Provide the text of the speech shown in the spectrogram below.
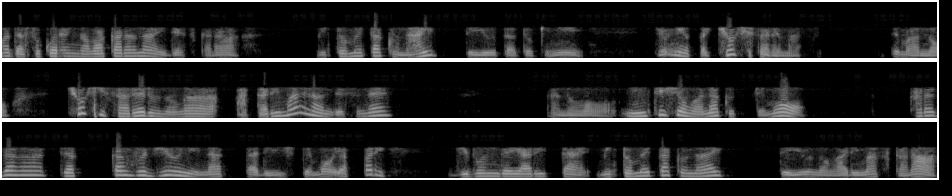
まだそこら辺がわからないですから、認めたくないって言ったときに、非常にやっぱり拒否されます。でもあの、拒否されるのが当たり前なんですね。あの、認知症がなくっても、体が若干不自由になったりしても、やっぱり自分でやりたい、認めたくないっていうのがありますから、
